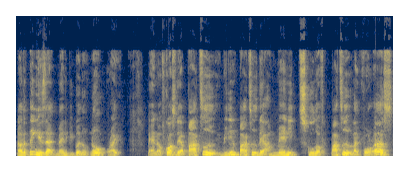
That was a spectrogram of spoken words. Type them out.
Now the thing is that many people don't know, right? And of course, there are Bazi, within Bazi, there are many school of Bazi. Like for us,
